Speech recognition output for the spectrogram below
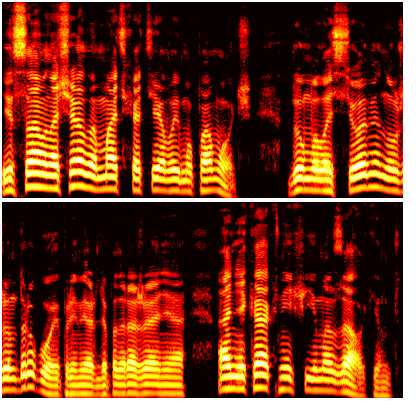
И с самого начала мать хотела ему помочь. Думала, Семе нужен другой пример для подражания, а никак не Фима Залкинд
